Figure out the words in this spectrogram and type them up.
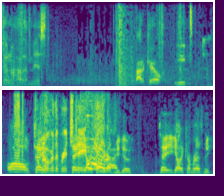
Don't know how that missed. Got a kill. Yeet. Oh, Tay, Coming over the bridge, Tay, Tay. you gotta Oh, come I res me, dude. Tay, you gotta come res me.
